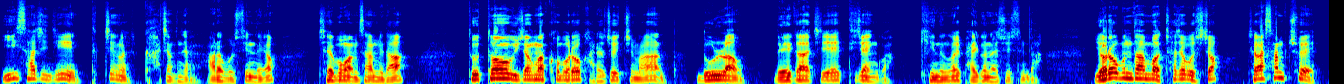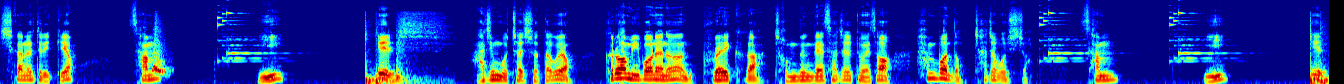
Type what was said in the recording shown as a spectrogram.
이 사진이 특징을 가장 잘 알아볼 수 있네요. 제보 감사합니다. 두터운 위장막 커버로 가려져 있지만 놀라운 네 가지의 디자인과 기능을 발견할 수 있습니다. 여러분도 한번 찾아보시죠. 제가 3초의 시간을 드릴게요. 3, 2, 1. 아직 못 찾으셨다고요? 그럼 이번에는 브레이크가 점등된 사진을 통해서 한 번 더 찾아보시죠. 3, 2, 1.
